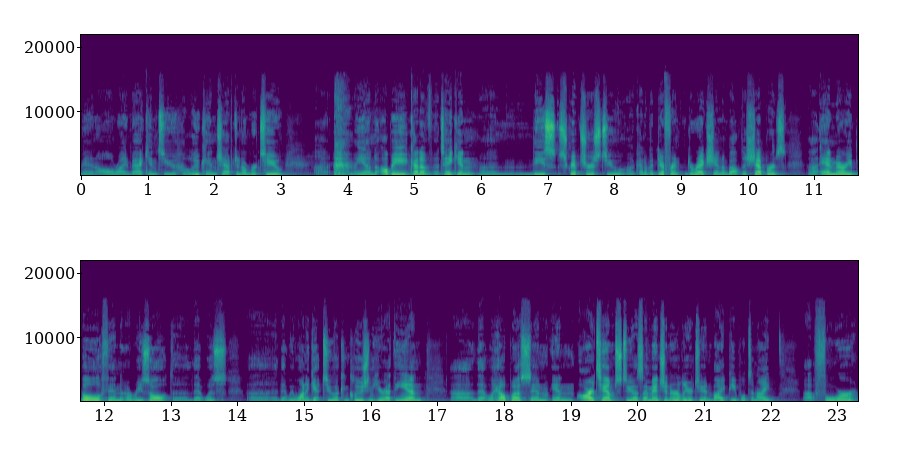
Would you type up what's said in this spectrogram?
Amen. All right, back into Luke in chapter number two. Uh, and I'll be kind of taking uh, these scriptures to uh, kind of a different direction about the shepherds uh, and Mary both, and a result uh, that was uh, that we want to get to a conclusion here at the end that will help us in, in our attempts to, as I mentioned earlier, to invite people tonight for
